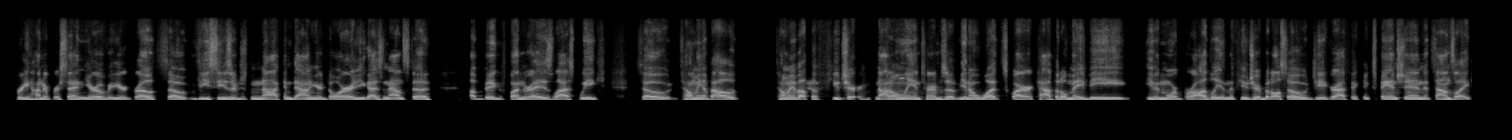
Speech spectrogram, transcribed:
300% year over year growth. So VCs are just knocking down your door. And you guys announced a, a big fundraise last week. So tell me about tell me about the future not only in terms of you know what squire capital may be even more broadly in the future, but also geographic expansion. It sounds like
